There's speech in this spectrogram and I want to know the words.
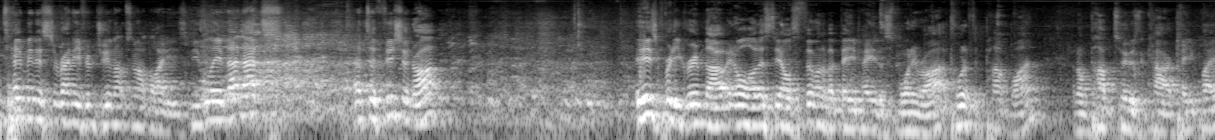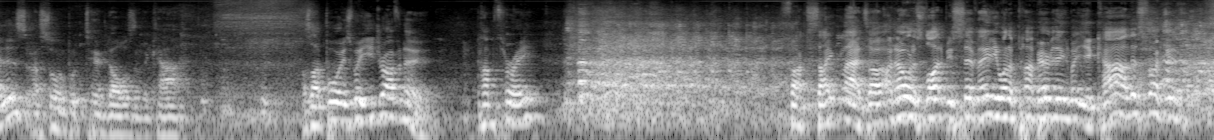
Took 10 minutes to run here from Joondalup tonight, ladies. Can you believe that? That's, that's efficient, right? It is pretty grim though, in all honesty. I was filling up a BP this morning, right? I put it to pump one, and on pump two is the car P platers, and I saw them put $10 in the car. I was like, boys, where are you driving to? Pump three? Fuck's sake, lads. I, I know what it's like to be 17. You want to pump everything but your car. Let's fucking.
